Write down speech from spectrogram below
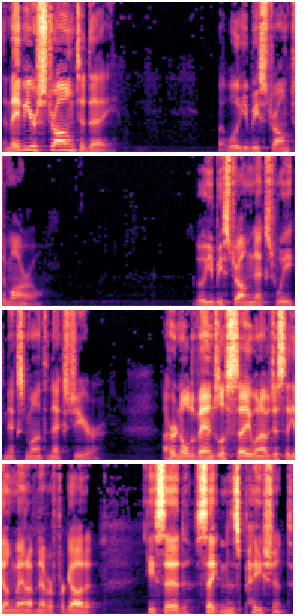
And maybe you're strong today, but will you be strong tomorrow? Will you be strong next week, next month, next year? I heard an old evangelist say when I was just a young man, I've never forgot it. He said, Satan is patient.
